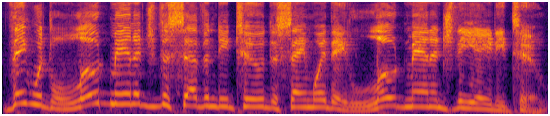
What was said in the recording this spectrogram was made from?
They would load manage the 72 the same way they load manage the 82.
